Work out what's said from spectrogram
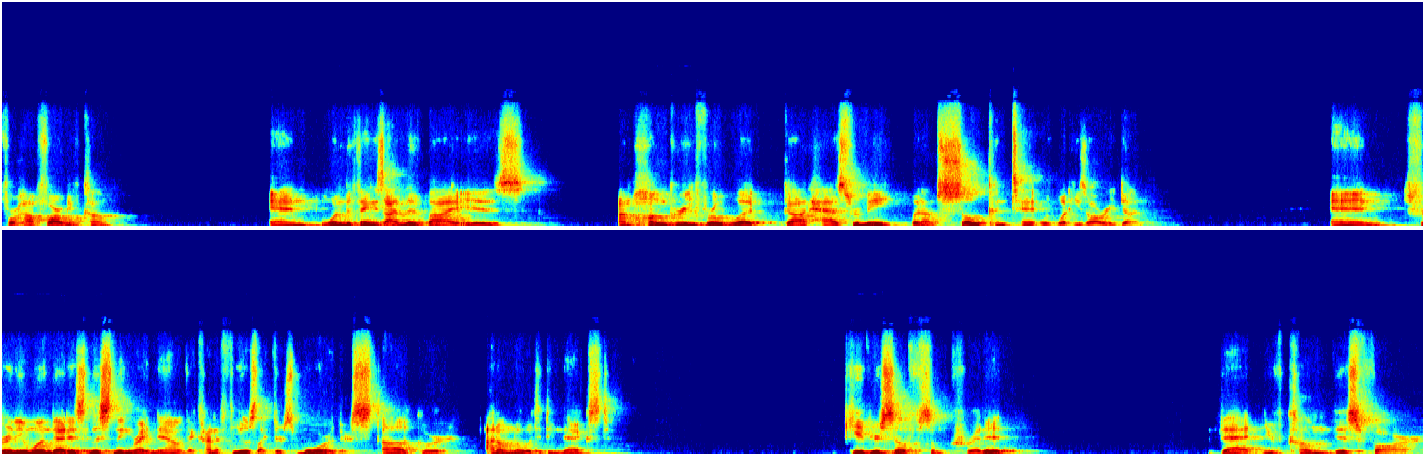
for how far we've come. And one of the things I live by is I'm hungry for what God has for me, but I'm so content with what He's already done. And for anyone that is listening right now that kind of feels like there's more, they're stuck, or I don't know what to do next, give yourself some credit that you've come this far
